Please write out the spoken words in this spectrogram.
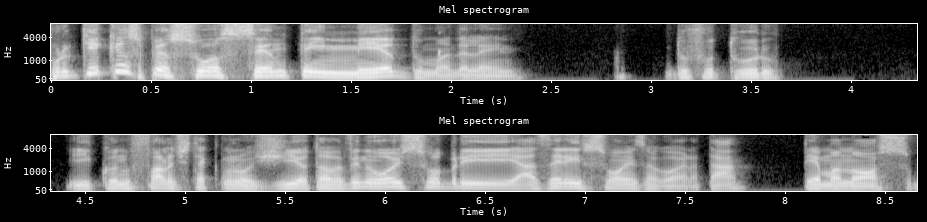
Por que que as pessoas sentem medo, Madeleine, do futuro? E quando falo de tecnologia, eu estava vendo hoje sobre as eleições agora, tá? Tema nosso.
